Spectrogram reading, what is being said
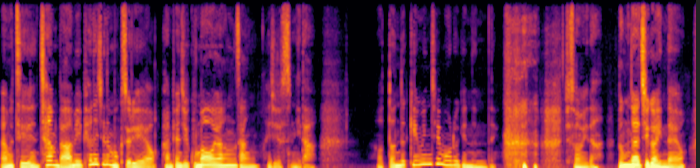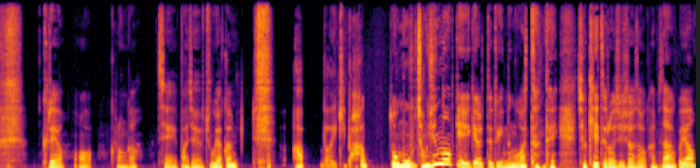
아무튼 참 마음이 편해지는 목소리예요. 반편지 고마워요 항상 해주셨습니다. 어떤 느낌인지 모르겠는데. 죄송합니다. 높낮이가 있나요? 그래요? 어, 그런가? 제, 맞아요. 좀 약간, 아, 이렇게 막 너무 정신없게 얘기할 때도 있는 것 같던데 좋게 들어주셔서 감사하고요.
